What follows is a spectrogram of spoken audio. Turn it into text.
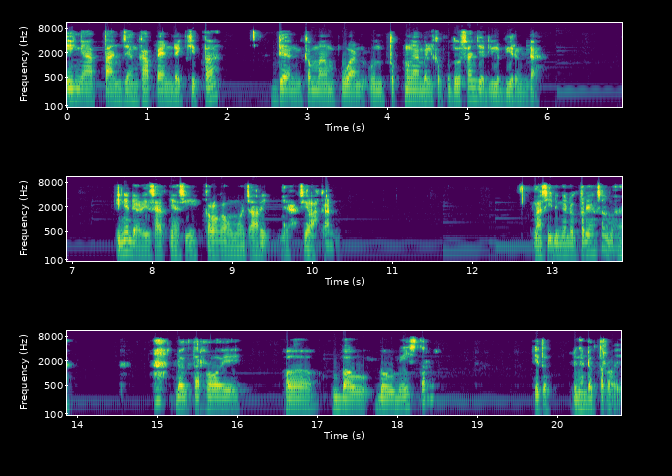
ingatan jangka pendek kita dan kemampuan untuk mengambil keputusan jadi lebih rendah. Ini dari setnya sih, kalau kamu mau cari, ya silahkan masih dengan dokter yang sama? Dokter Roy uh, Bau Baumeister? Itu dengan dokter Roy.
